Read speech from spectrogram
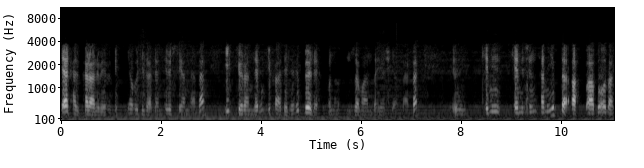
derhal karar verirdi. Yahudilerden, Hristiyanlardan ilk görenlerin ifadeleri böyle. Onun zamanında yaşayanlardan. Ee, kendisini tanıyıp da ahbabı olan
